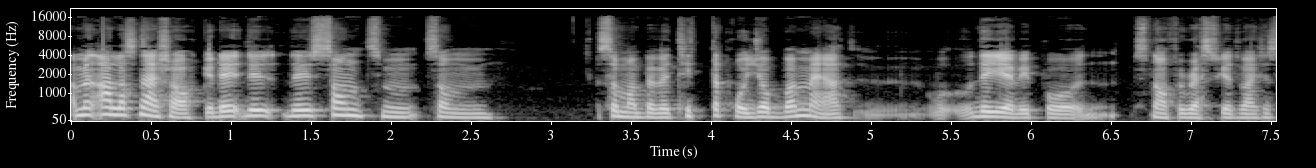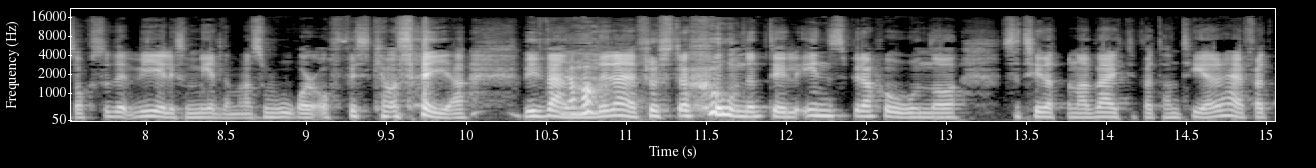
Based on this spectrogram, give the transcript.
Ja, men alla sådana här saker, det, det, det är sånt som, som som man behöver titta på och jobba med. Och det gör vi på Snart för Rescue Advisors också. Vi är liksom medlemmarnas war office kan man säga. Vi vänder ja. den här frustrationen till inspiration och ser till att man har verktyg för att hantera det här. För att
